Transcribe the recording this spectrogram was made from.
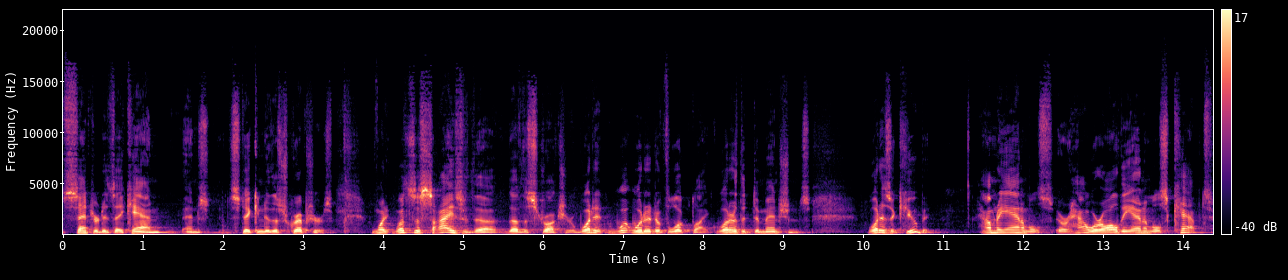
centered as they can and sticking to the scriptures. What, what's the size of the, of the structure? What, it, what would it have looked like? What are the dimensions? What is a cubit? How many animals, or how were all the animals kept?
